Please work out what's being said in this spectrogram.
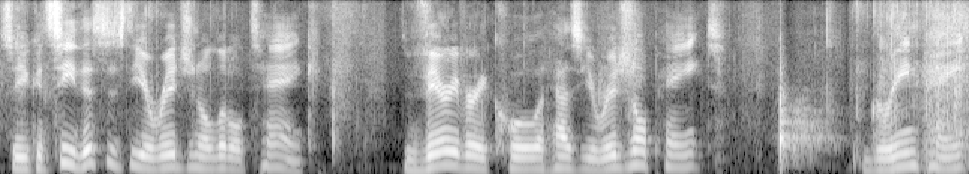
So you can see this is the original little tank. Very, very cool. It has the original paint, green paint.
